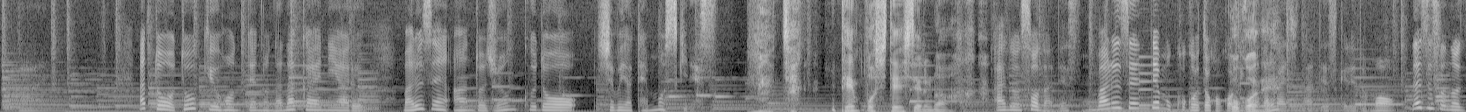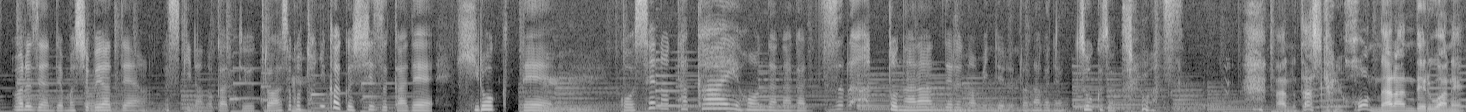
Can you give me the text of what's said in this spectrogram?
はい、あと東急本店の7階にある丸善純駆堂渋谷店も好きです。めっちゃ店舗指定してるなあのそうなんです。うん。丸善でもこことここみたいな感じなんですけれども、なぜその丸善でも渋谷店好きなのかっていうとあそこうん。とにかく静かで広くて、うんこう背の高い本棚がずらっと並んでるのを見てるとなんかねゾクゾクします。あの確かに本並んでるはね。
